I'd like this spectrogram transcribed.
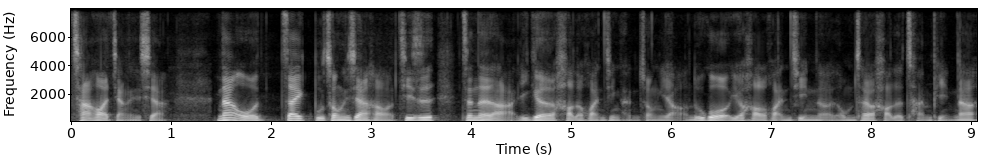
插话讲一下。那我再补充一下哈，其实真的啦，一个好的环境很重要。如果有好的环境呢，我们才有好的产品，那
